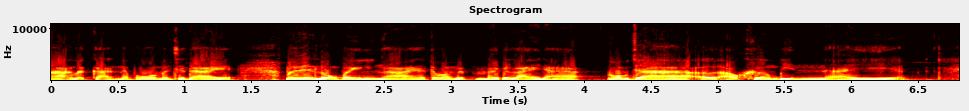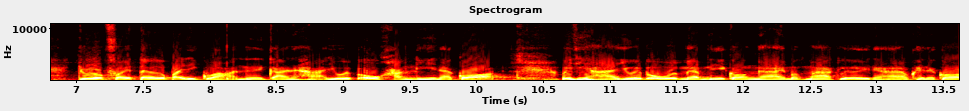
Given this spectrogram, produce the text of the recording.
มากละกันนะเพราะว่ามันจะได้มันได้ลงไปง่ายๆนะแต่ว่าไม่ไม่เป็นไรนะฮะผมจะเออเอาเครื่องบินไอ ยูโรไฟเตอร์ไปดีกว่าในการหา UFO ครั้งนี้นะก็วิธีหา UFO แบบนี้ก็ง่ายมากๆเลยนะฮะโอเคนะก็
